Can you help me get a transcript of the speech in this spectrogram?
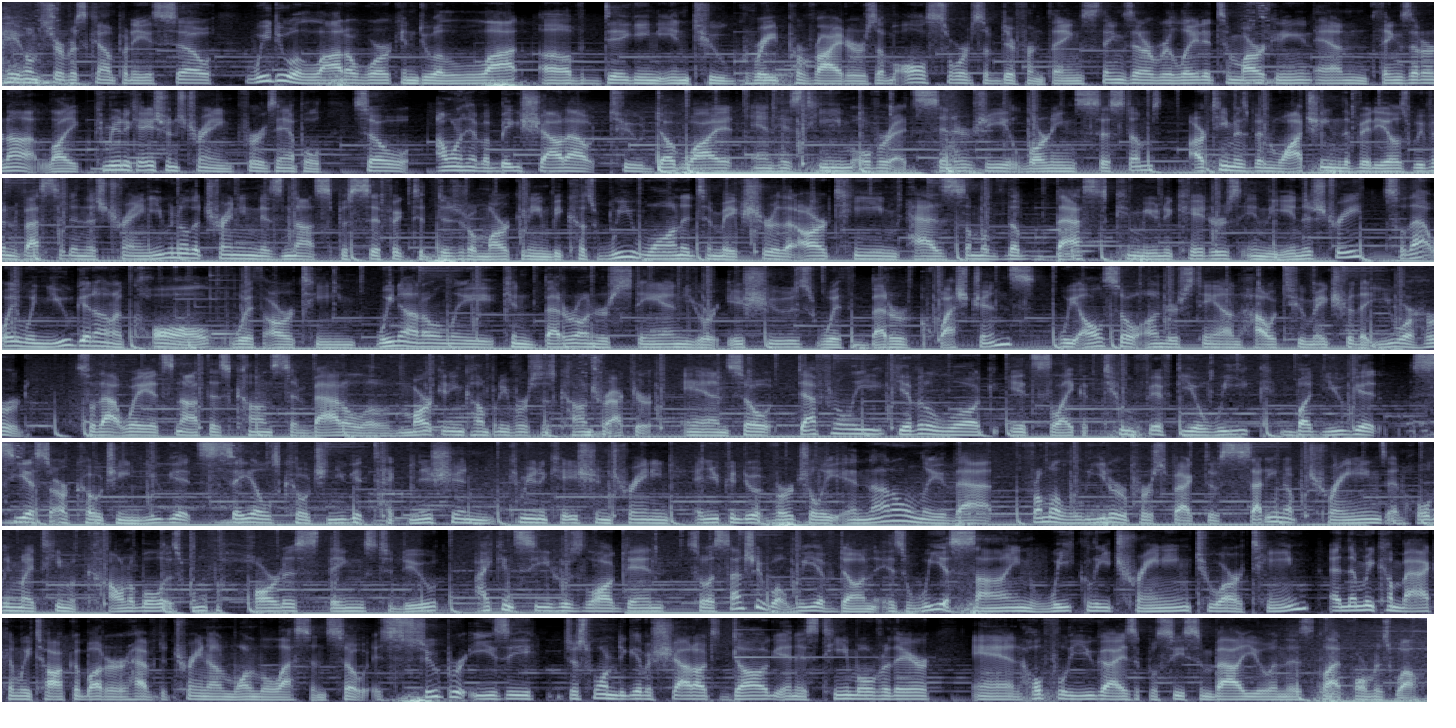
Hey, home service companies. So, we do a lot of work and do a lot of digging into great providers of all sorts of different things, things that are related to marketing and things that are not, like communications training, for example. So, I want to have a big shout out to Doug Wyatt and his team over at Synergy Learning Systems. Our team has been watching the videos. We've invested in this training, even though the training is not specific to digital marketing, because we wanted to make sure that our team has some of the best communicators in the industry. So that way, when you get on a call, call with our team, we not only can better understand your issues with better questions, we also understand how to make sure that you are heard. So that way it's not this constant battle of marketing company versus contractor. And so definitely give it a look. It's like a 250 a week, but you get CSR coaching, you get sales coaching, you get technician communication training, and you can do it virtually. And not only that, from a leader perspective, setting up trainings and holding my team accountable is one of the hardest things to do. I can see who's logged in. So essentially, what we have done is we assign weekly training to our team, and then we come back and we talk about or have to train on one of the lessons. So it's super easy. Just wanted to give a shout out to Doug and his team over there, and hopefully, you guys will see some value in this platform as well.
